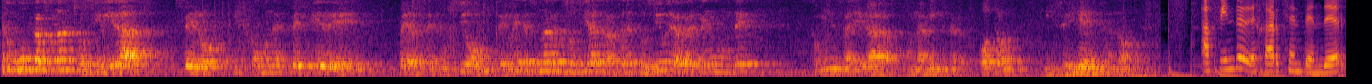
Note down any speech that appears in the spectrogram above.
Tú buscas una exclusividad, pero es como una especie de persecución. Te metes en una red social para ser exclusivo y de repente comienza a llegar una mixer, otro y se llena, ¿no? A fin de dejarse entender,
